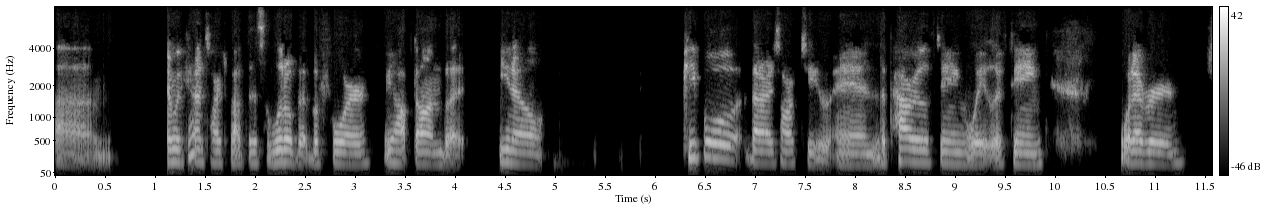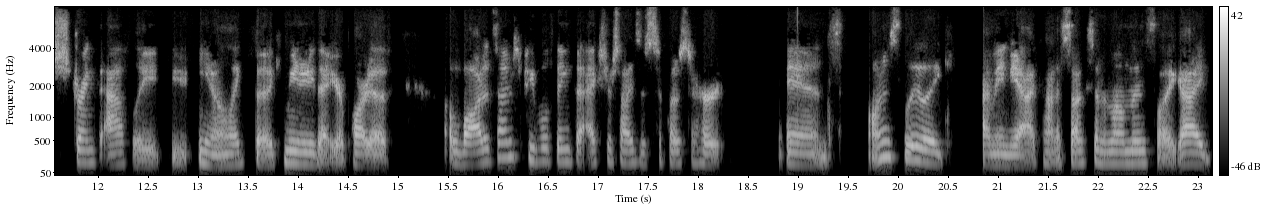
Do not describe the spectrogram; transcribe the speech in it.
um, and we kind of talked about this a little bit before we hopped on, but you know, people that I talk to in the powerlifting, weightlifting, whatever strength athlete, you, you know, like the community that you're part of, a lot of times people think that exercise is supposed to hurt. And honestly, like, I mean, yeah, it kind of sucks in the moments. Like, I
